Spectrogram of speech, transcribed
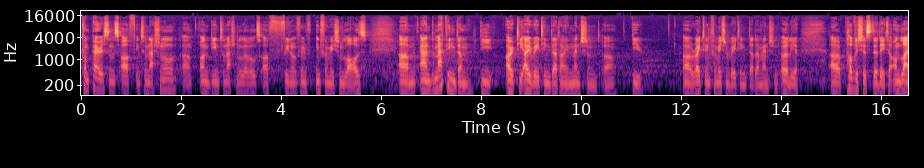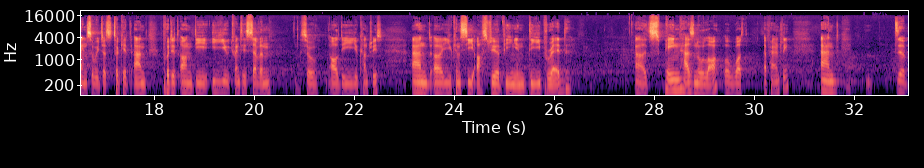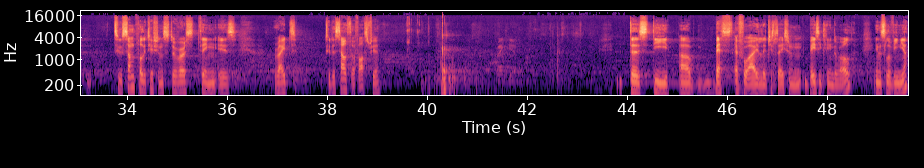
comparisons of international um, on the international levels of freedom of inf information laws um, and mapping them the RTI rating that I mentioned, uh, the uh, right to information rating that I mentioned earlier, uh, publishes the data online. So we just took it and put it on the EU 27, so all the EU countries. And uh, you can see Austria being in deep red. Uh, Spain has no law, or what apparently. And the, to some politicians, the worst thing is right to the south of Austria. Right here. There's the uh, best FOI legislation basically in the world, in Slovenia.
